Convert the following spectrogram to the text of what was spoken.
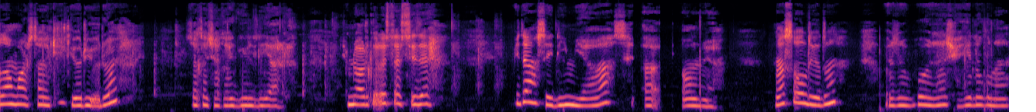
Falan var sanki görüyorum. Şaka şaka güldü yer. Şimdi arkadaşlar size bir dans edeyim ya. Aa, olmuyor. Nasıl oluyordu? Özel bu özel şekilde kullan.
